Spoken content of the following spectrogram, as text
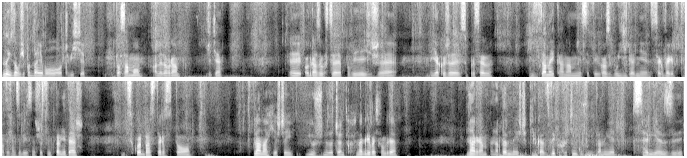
No i znowu się poddaję, bo oczywiście to samo, ale dobra, życie. Yy, od razu chcę powiedzieć, że jako, że Supercell zamyka nam niestety rozwój i pewnie serwery w 2026, pewnie też. Squadbusters to w planach jeszcze już zacząłem trochę nagrywać tą grę. Nagram na pewno jeszcze kilka zwykłych odcinków i planuję serię z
